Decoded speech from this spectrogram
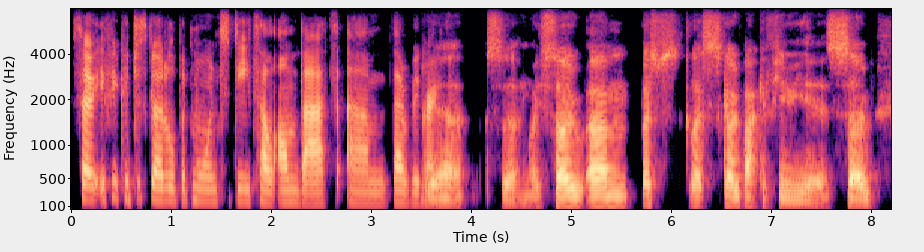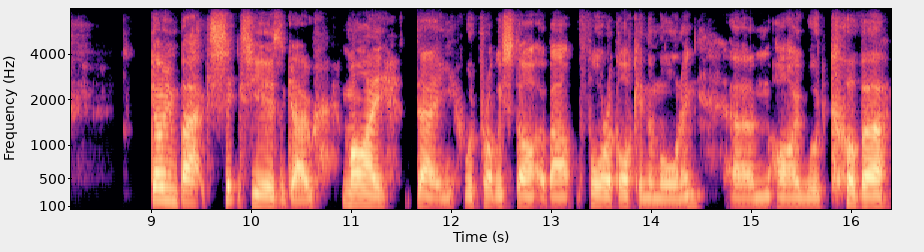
So if you could just go a little bit more into detail on that um, that would be great. Yeah certainly. So um, let's let's go back a few years. So going back six years ago my day would probably start about four o'clock in the morning. Um, i would cover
